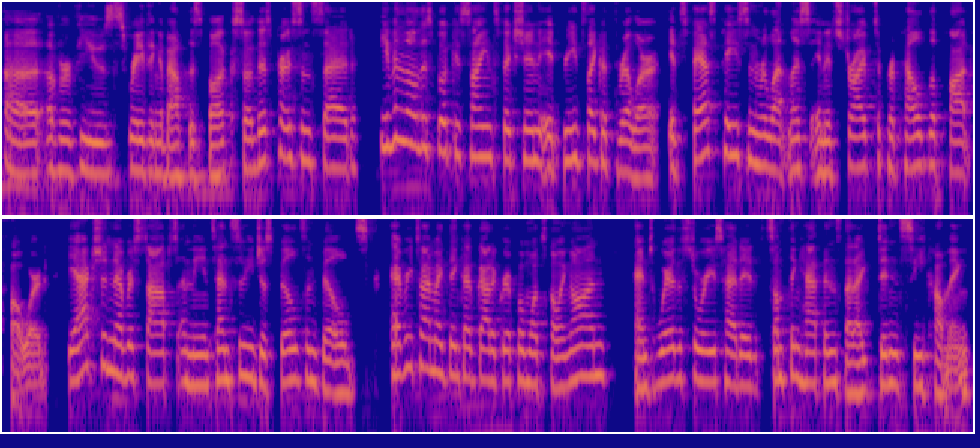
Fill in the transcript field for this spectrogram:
uh, of reviews raving about this book. So this person said, even though this book is science fiction, it reads like a thriller. It's fast paced and relentless in its drive to propel the plot forward. The action never stops and the intensity just builds and builds. Every time I think I've got a grip on what's going on and where the story is headed, something happens that I didn't see coming.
